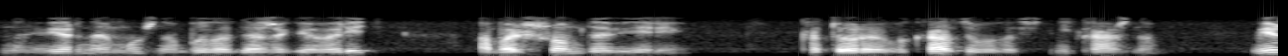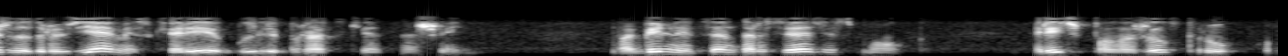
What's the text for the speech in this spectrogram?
наверное, можно было даже говорить о большом доверии, которое выказывалось не каждому. Между друзьями скорее были братские отношения. Мобильный центр связи смолк. Рич положил трубку.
